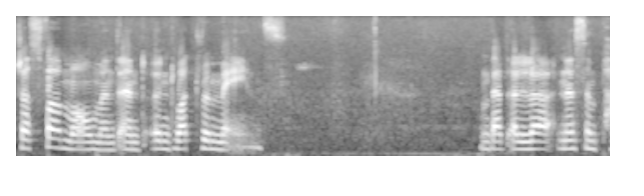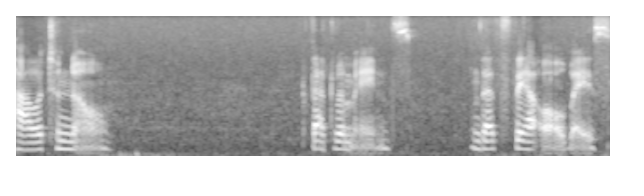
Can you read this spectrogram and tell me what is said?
just for a moment, and, and what remains. And that alertness and power to know that remains. And that's there always.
